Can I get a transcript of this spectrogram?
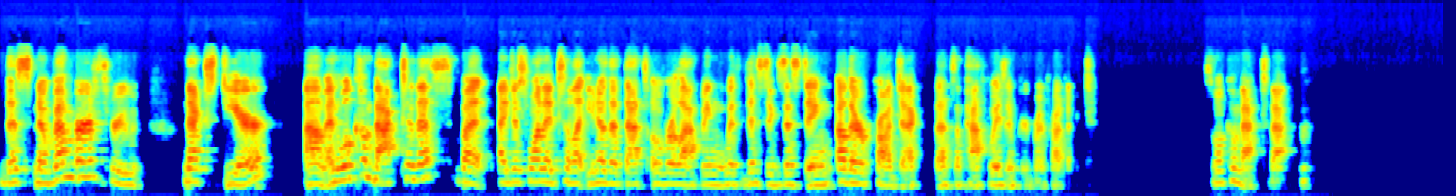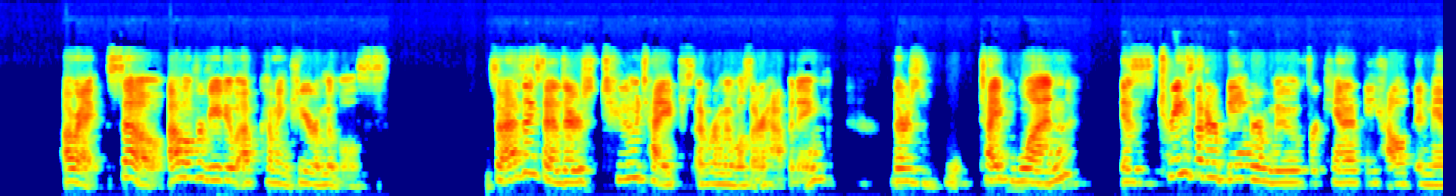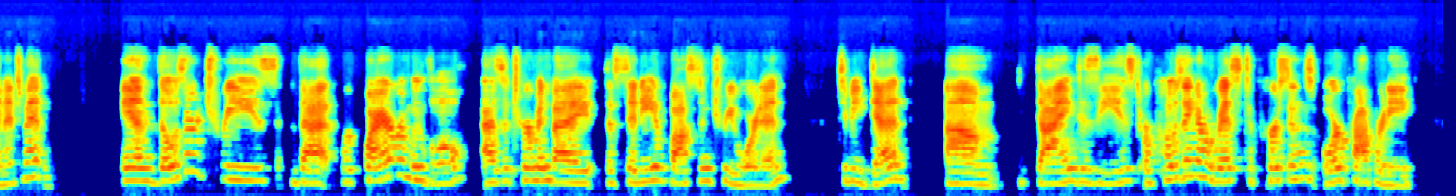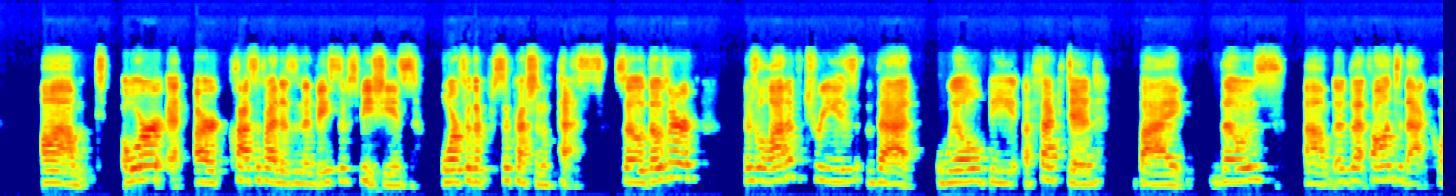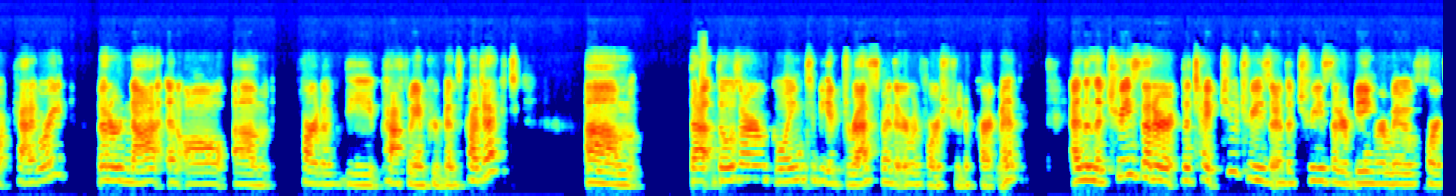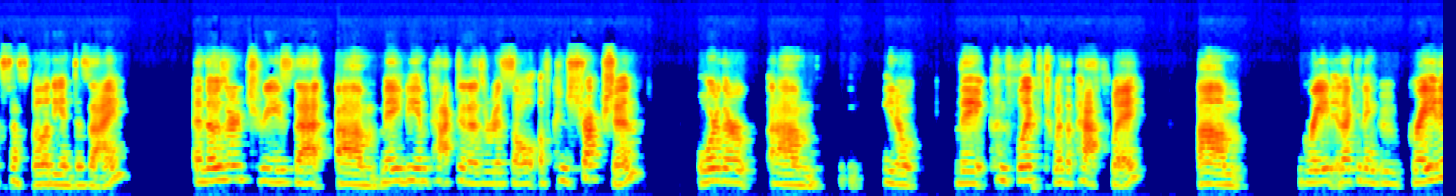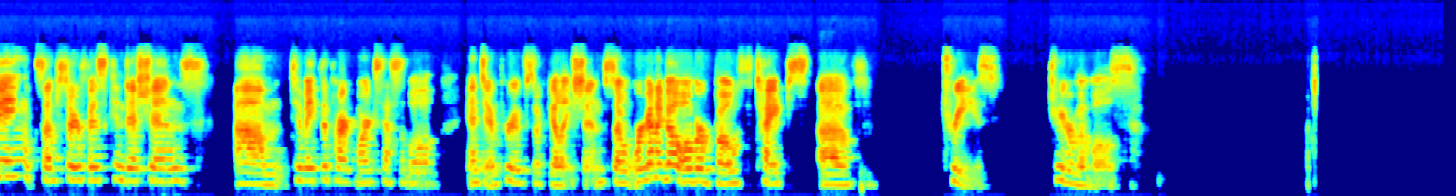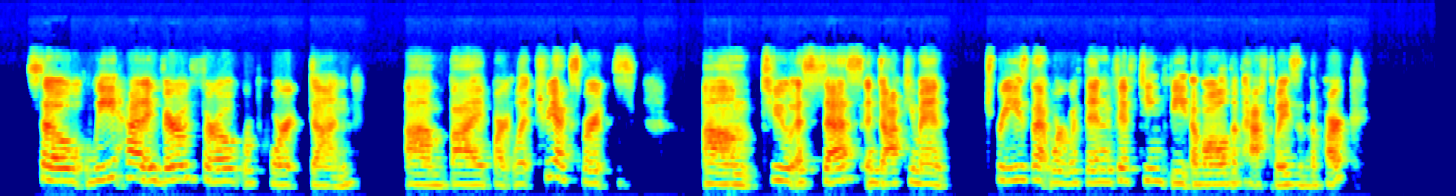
this November through next year. Um, and we'll come back to this, but I just wanted to let you know that that's overlapping with this existing other project. That's a pathways improvement project. So we'll come back to that. All right, so I'll overview upcoming tree removals. So as I said, there's two types of removals that are happening. There's type one is trees that are being removed for canopy health and management. And those are trees that require removal as determined by the city of Boston tree warden to be dead, um, dying, diseased, or posing a risk to persons or property, um, or are classified as an invasive species, or for the suppression of pests. So those are, there's a lot of trees that will be affected by those um, that fall into that category that are not at all um, part of the pathway improvements project. Um, that those are going to be addressed by the urban forestry department. And then the trees that are the type two trees are the trees that are being removed for accessibility and design. And those are trees that um, may be impacted as a result of construction or they're, um, you know, they conflict with a pathway. Um, grade that could include grading, subsurface conditions um, to make the park more accessible and to improve circulation. So we're going to go over both types of trees, tree removals. So we had a very thorough report done um, by Bartlett tree experts um, to assess and document trees that were within 15 feet of all the pathways in the park.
